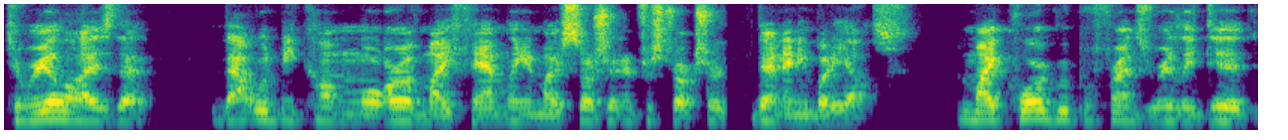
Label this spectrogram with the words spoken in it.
to realize that that would become more of my family and my social infrastructure than anybody else. My core group of friends really did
